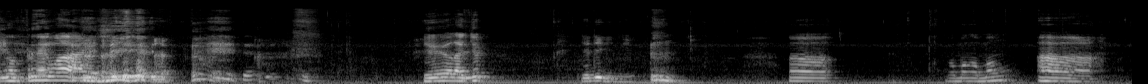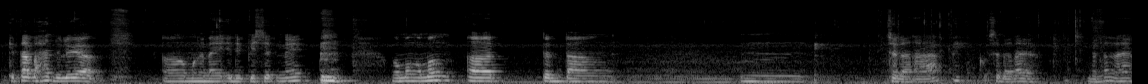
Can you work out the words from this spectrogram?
ngeprank mah anjing. Ya lanjut. Jadi gini. Eh, ngomong-ngomong ah, kita bahas dulu ya eh, mengenai edifisit nih ngomong-ngomong eh, tentang hmm, saudara eh kok saudara ya? Bener ya?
